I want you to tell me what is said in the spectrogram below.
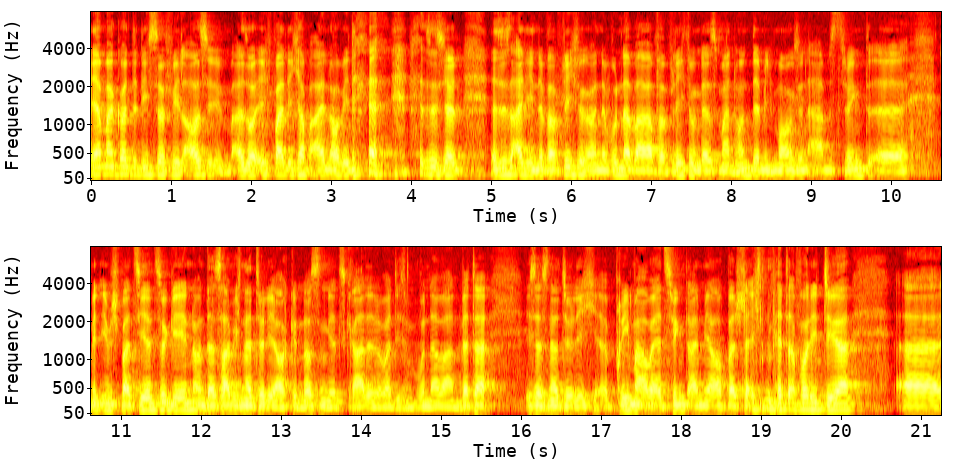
Ja, man konnte nicht so viel ausüben. Also ich meine, ich habe ein Hobby, das ist schon, das ist eigentlich eine Verpflichtung, eine wunderbare Verpflichtung, dass mein Hund, der mich morgens und abends zwingt, äh, mit ihm spazieren zu gehen. Und das habe ich natürlich auch genossen. Jetzt gerade bei diesem wunderbaren Wetter ist das natürlich äh, prima, aber er zwingt einen ja auch bei schlechtem Wetter vor die Tür. Äh,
